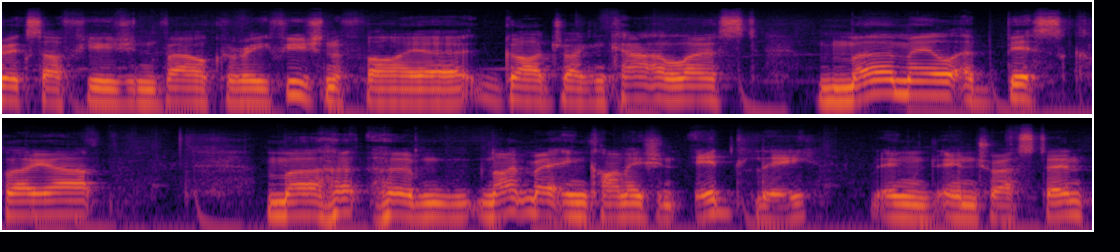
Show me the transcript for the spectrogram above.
Trickstar Fusion, Valkyrie, Fusion of Fire, Guard Dragon Catalyst, Mermail Abyss Clayat, Mer um, Nightmare Incarnation Idli, in interesting,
